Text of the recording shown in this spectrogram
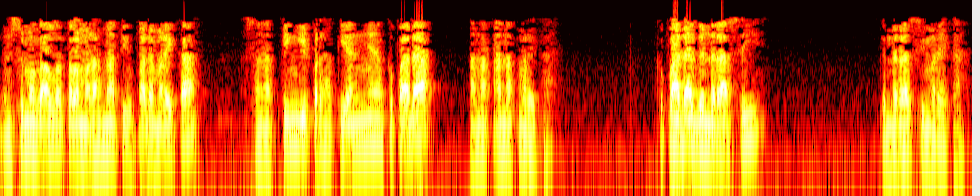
Dan semoga Allah telah merahmati kepada mereka. Sangat tinggi perhatiannya kepada anak-anak mereka. Kepada generasi generasi mereka.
